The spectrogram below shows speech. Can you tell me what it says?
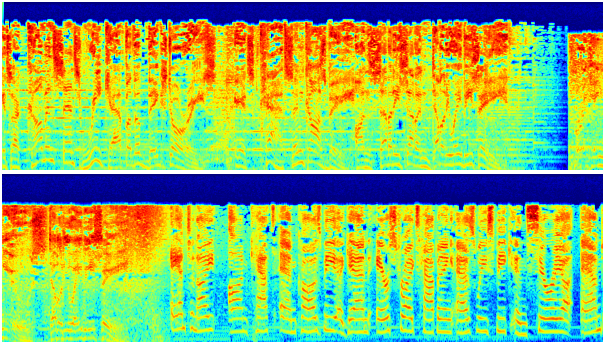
It's a common sense recap of the big stories. It's Cats and Cosby on 77 WABC. Breaking news, WABC. And tonight on Cats and Cosby, again, airstrikes happening as we speak in Syria and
